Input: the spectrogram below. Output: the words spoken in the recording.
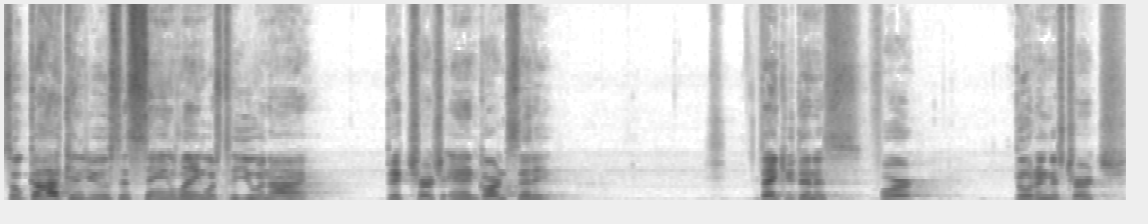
So God can use the same language to you and I, Big Church and Garden City. Thank you, Dennis, for building this church.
